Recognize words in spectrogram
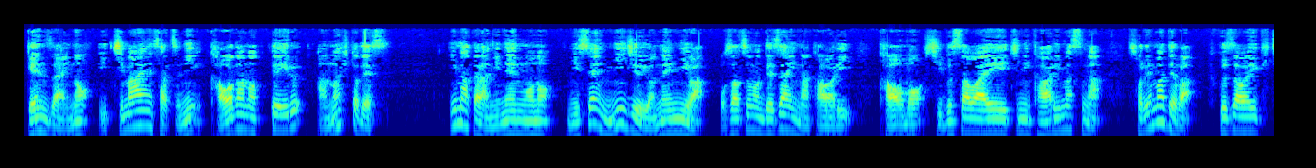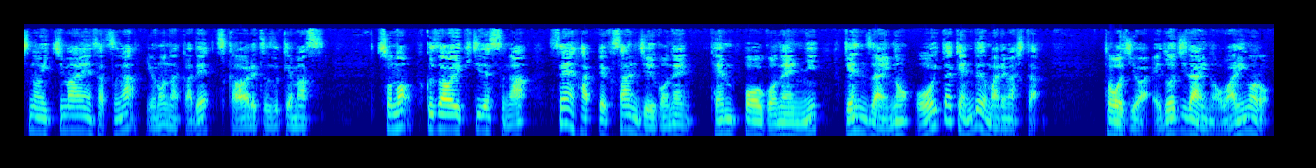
現在の1万円札に顔が載っているあの人です。今から2年後の2024年にはお札のデザインが変わり、顔も渋沢栄一に変わりますが、それまでは福沢諭吉の1万円札が世の中で使われ続けます。その福沢諭吉ですが、1835年、天保5年に現在の大分県で生まれました。当時は江戸時代の終わり頃、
